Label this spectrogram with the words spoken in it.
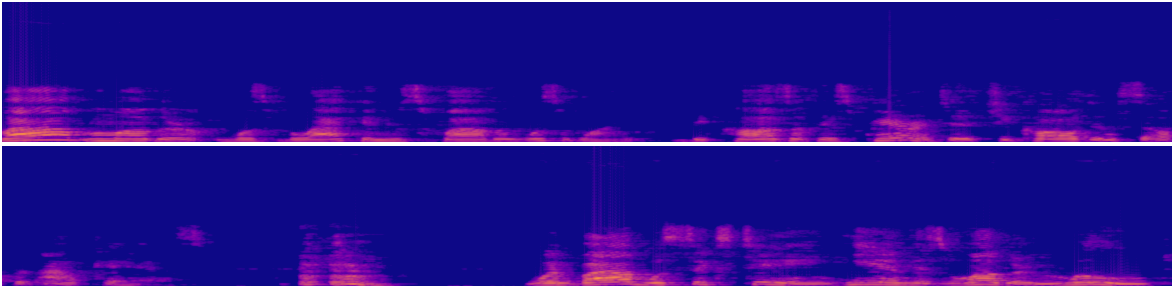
Bob's mother was black and his father was white. Because of his parentage, he called himself an outcast. When Bob was 16, he and his mother moved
